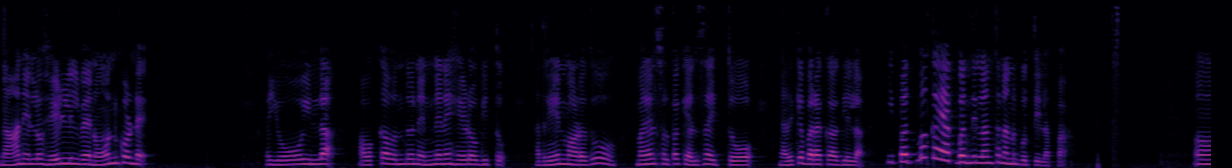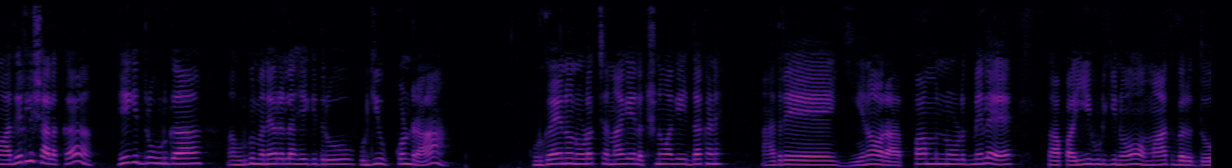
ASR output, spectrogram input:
ನಾನೆಲ್ಲೋ ಹೇಳಲಿಲ್ವೇನೋ ಅನ್ಕೊಂಡೆ. ಅಯ್ಯೋ, ಇಲ್ಲ. ಅವಕ್ಕ ಒಂದು ನೆನ್ನೆನೇ ಹೇಳೋಗಿತ್ತು. ಆದ್ರೆ ಏನು ಮಾಡೋದು? ಮನೇಲಿ ಸ್ವಲ್ಪ ಕೆಲಸ ಇತ್ತು. ಅದಕ್ಕೆ ಬರೋಕ್ಕಾಗಲಿಲ್ಲ. ಈ ಪದ್ಮಕ್ಕ ಯಾಕೆ ಬಂದಿಲ್ಲ ಅಂತ ನನಗೆ ಗೊತ್ತಿಲ್ಲಪ್ಪ. ಅದಿರಲಿ ಶಾಲಕ್ಕ. ಹೇಗಿದ್ರು ಹುಡುಗ? ಹುಡುಗ ಮನೆಯವರೆಲ್ಲ ಹೇಗಿದ್ರು? ಹುಡುಗಿ ಒಪ್ಕೊಂಡ್ರಾ? ಹುಡುಗ ಏನೋ ನೋಡೋಕೆ ಚೆನ್ನಾಗೇ, ಲಕ್ಷಣವಾಗೇ ಇದ್ದ ಕಣೆ. ಆದರೆ ಏನೋ ಅವ್ರ ಅಪ್ಪ ಅಮ್ಮನ ನೋಡಿದ್ಮೇಲೆ ಪಾಪ ಈ ಹುಡುಗಿನೋ ಮಾತು ಬರದ್ದು.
